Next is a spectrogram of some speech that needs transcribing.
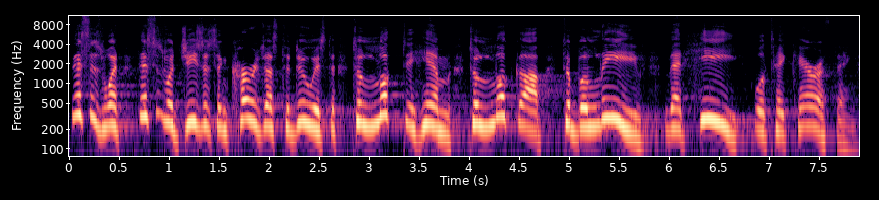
This is what, this is what Jesus encouraged us to do is to, to look to him, to look up, to believe that he will take care of things.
